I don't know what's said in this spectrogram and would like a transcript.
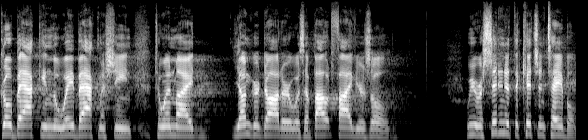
go back in the way back machine to when my younger daughter was about five years old. We were sitting at the kitchen table.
